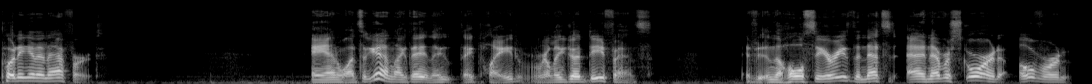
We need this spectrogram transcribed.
putting in an effort. And once again, like they, they, they played really good defense. If in the whole series, the Nets uh, never scored over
